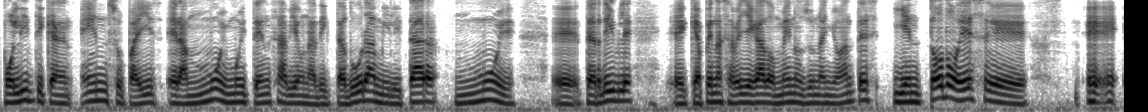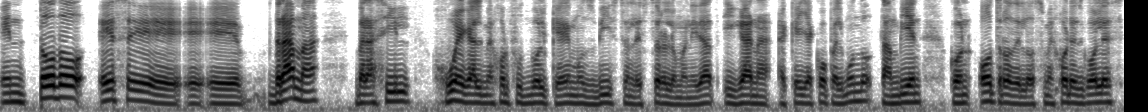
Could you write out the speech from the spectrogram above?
política en, su país era muy muy tensa, había una dictadura militar muy eh, terrible eh, que apenas había llegado menos de un año antes y en todo ese, eh, en todo ese drama Brasil juega el mejor fútbol que hemos visto en la historia de la humanidad y gana aquella Copa del Mundo, también con otro de los mejores goles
